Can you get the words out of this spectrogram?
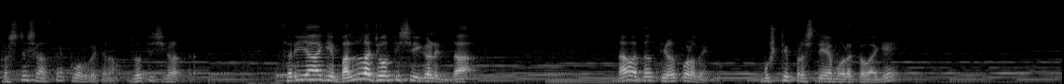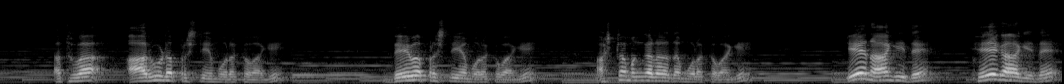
ಪ್ರಶ್ನೆಶಾಸ್ತ್ರಕ್ಕೆ ಹೋಗ್ಬೇಕು ನಾವು, ಜ್ಯೋತಿಷಿಗಳ ಹತ್ರ. ಸರಿಯಾಗಿ ಬಲ್ಲ ಜ್ಯೋತಿಷಿಗಳಿಂದ ನಾವು ಅದನ್ನು ತಿಳ್ಕೊಳ್ಬೇಕು. ಮುಷ್ಟಿ ಪ್ರಶ್ನೆಯ ಮೂಲಕವಾಗಿ ಅಥವಾ ಆರೂಢ ಪ್ರಶ್ನೆಯ ಮೂಲಕವಾಗಿ, ದೇವ ಪ್ರಶ್ನೆಯ ಮೂಲಕವಾಗಿ, ಅಷ್ಟಮಂಗಲದ ಮೂಲಕವಾಗಿ ಏನಾಗಿದೆ, ಹೇಗಾಗಿದೆ,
